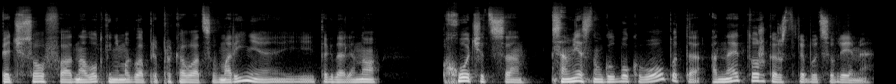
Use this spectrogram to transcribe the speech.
пять часов одна лодка не могла припарковаться в Марине и так далее. Но хочется совместного глубокого опыта, а на это тоже, кажется, требуется время.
